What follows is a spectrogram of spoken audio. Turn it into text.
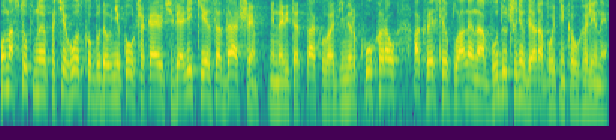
У наступную пацігодку будаўнікоў чакаюць вялікія задачы. Менавіта так Владзімир Кухараў акрэсліў планы на будучыню для работнікаў галіны.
